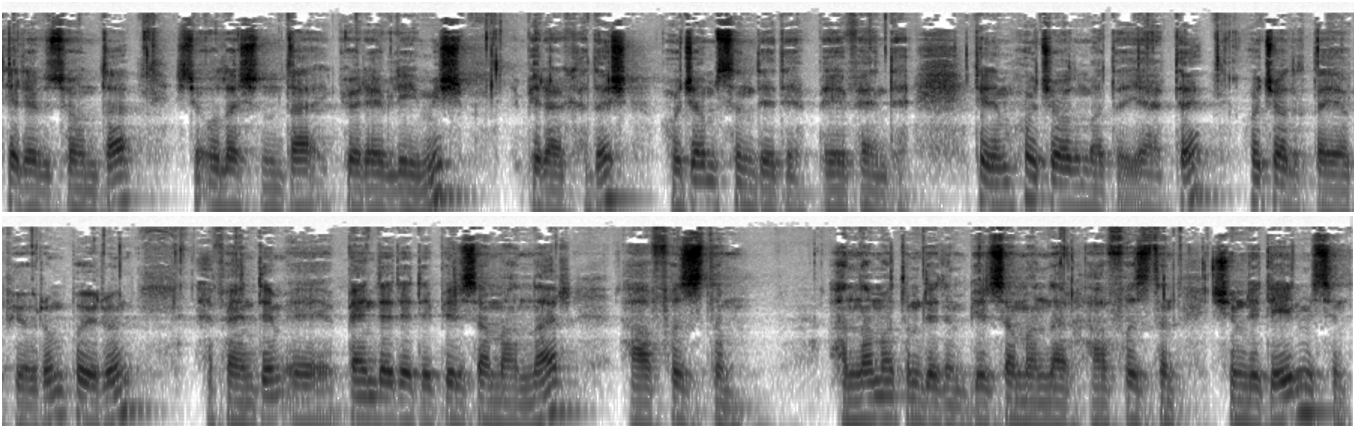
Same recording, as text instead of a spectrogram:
Televizyonda işte ulaşımda görevliymiş bir arkadaş hoca mısın dedi beyefendi. Dedim hoca olmadığı yerde hocalık da yapıyorum buyurun. Efendim e, ben de dedi bir zamanlar hafızdım. Anlamadım dedim bir zamanlar hafızdın şimdi değil misin?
